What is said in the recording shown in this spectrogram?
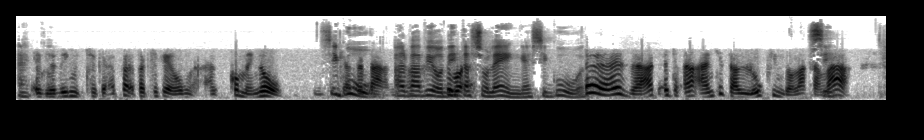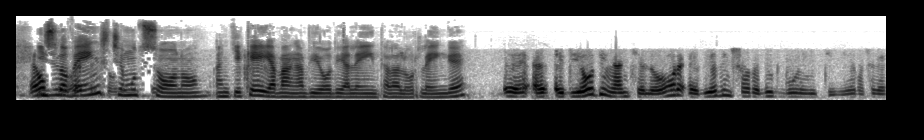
Ecco. E io dico, perché come no, Sicuro, al dita solenghe, sicuro. Eh, esatto, anche dal looking la sì. I slovens c'è sono, anche che avevano avviodi all'enta la loro lenghe? E, e, e viodin anche loro, e viodin sono tutti volentieri, perché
